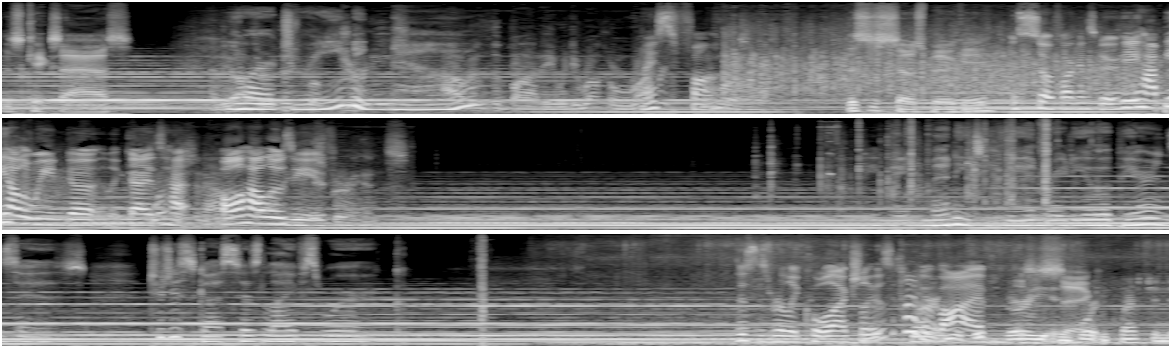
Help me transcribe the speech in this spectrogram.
This kicks ass. You are dreaming now. of the body. Would you welcome Nice funk. This is so spooky. It's so fucking spooky. Happy Halloween, go- guys. Ha- All Hallows Eve. Experience. He made many TV and radio appearances to discuss his life's work. This is really cool, actually. This is kind of a vibe. This very This is important question.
